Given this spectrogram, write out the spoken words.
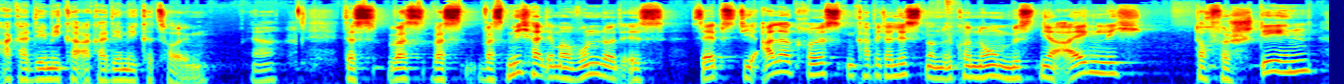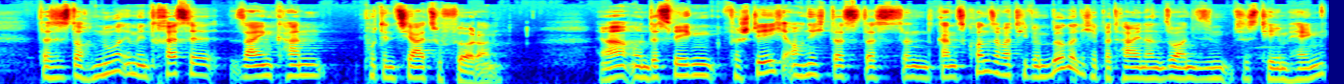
Akademiker Akademiker zeugen. Ja? Das, was, was, was mich halt immer wundert, ist, selbst die allergrößten Kapitalisten und Ökonomen müssten ja eigentlich doch verstehen, dass es doch nur im Interesse sein kann, Potenzial zu fördern. Ja, und deswegen verstehe ich auch nicht, dass, dass dann ganz konservative und bürgerliche Parteien dann so an diesem System hängen,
